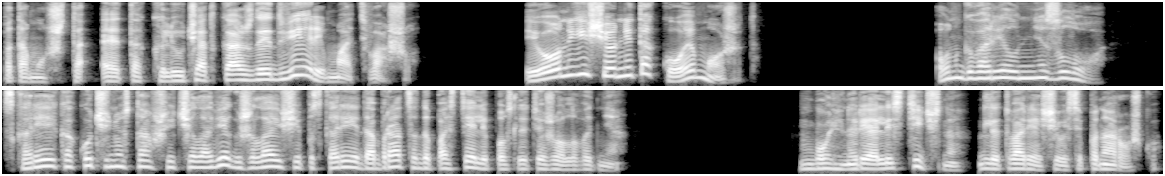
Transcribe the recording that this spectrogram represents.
Потому что это ключ от каждой двери, мать вашу. И он еще не такое может». Он говорил не зло, скорее как очень уставший человек, желающий поскорее добраться до постели после тяжелого дня. Больно реалистично для творящегося понарошку.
